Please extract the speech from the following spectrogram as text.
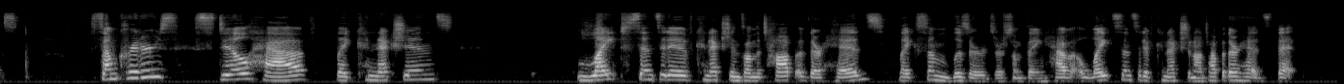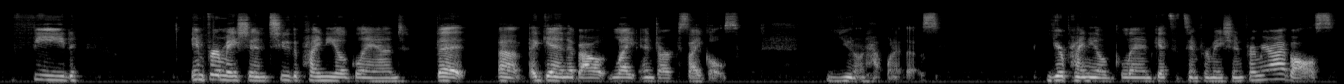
is. Some critters still have, like, connections light-sensitive connections on the top of their heads, like some lizards or something, have a light-sensitive connection on top of their heads that feed information to the pineal gland that, um, again, about light and dark cycles. You don't have one of those. Your pineal gland gets its information from your eyeballs.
